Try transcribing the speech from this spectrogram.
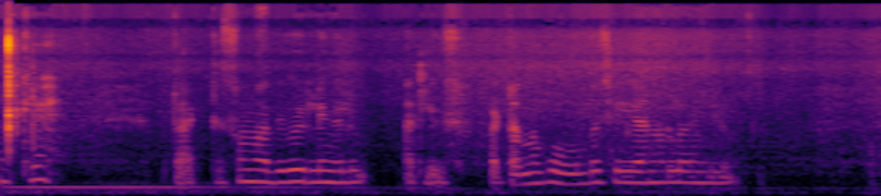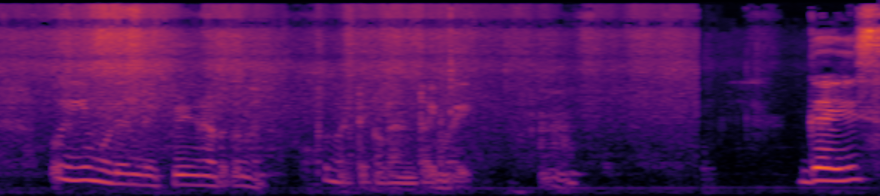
ഓക്കെ. പ്രാക്ടീസൊന്നും അധികം ഇല്ലെങ്കിലും അറ്റ്ലീസ്റ്റ് പെട്ടെന്ന് പോകുമ്പോൾ ചെയ്യാനുള്ളതെങ്കിലും ഓ ഈ മുടി എന്താ ഇപ്പോൾ ഇങ്ങനെ നടക്കുന്നത് ഇപ്പം വെട്ടിക്കളയാൻ ടൈമായി ഗൈസ്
